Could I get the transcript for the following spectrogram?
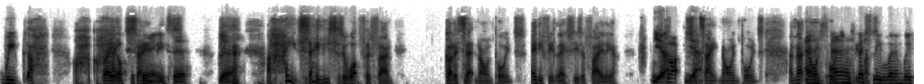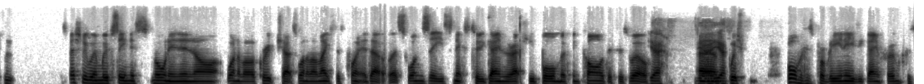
we, uh, I, I hate saying this. To, yeah, I hate saying this as a Watford fan got to set nine points. Anything less is a failure. Yeah, got to take nine points, and that and nine points, and especially when we've, especially when we've seen this morning in our one of our group chats, one of our mates has pointed out that Swansea's next two games are actually Bournemouth and Cardiff as well. Yeah, yeah, um, yeah. Which Bournemouth is probably an easy game for them because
